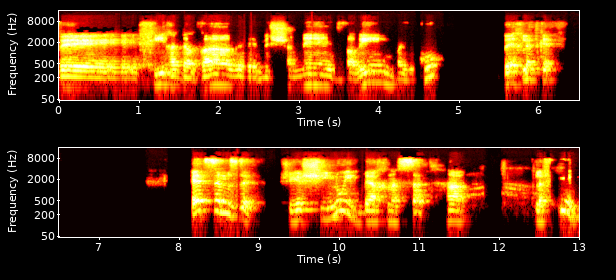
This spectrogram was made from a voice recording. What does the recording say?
וכי הדבר משנה דברים ביקום? בהחלט כן. עצם זה שיש שינוי בהכנסת הקלפים,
